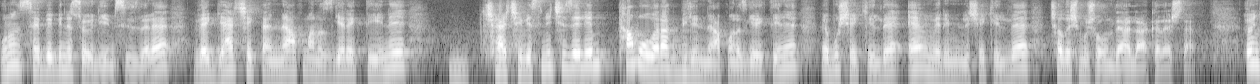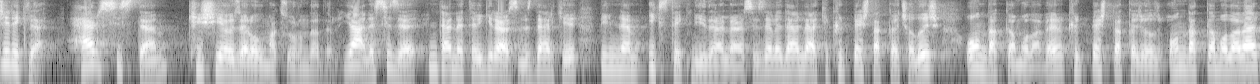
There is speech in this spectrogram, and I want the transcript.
Bunun sebebini söyleyeyim sizlere ve gerçekten ne yapmanız gerektiğini çerçevesini çizelim. Tam olarak bilin ne yapmanız gerektiğini ve bu şekilde en verimli şekilde çalışmış olun değerli arkadaşlar. Öncelikle her sistem kişiye özel olmak zorundadır. Yani size internete girersiniz der ki bilmem X tekniği derler size ve derler ki 45 dakika çalış 10 dakika mola ver, 45 dakika çalış 10 dakika mola ver,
